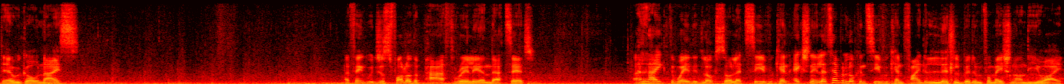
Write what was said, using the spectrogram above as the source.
There we go, nice. I think we just follow the path really and that's it. I like the way it looks, so let's see if we can... Actually, let's have a look and see if we can find a little bit information on the UI.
